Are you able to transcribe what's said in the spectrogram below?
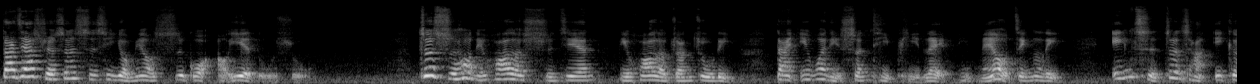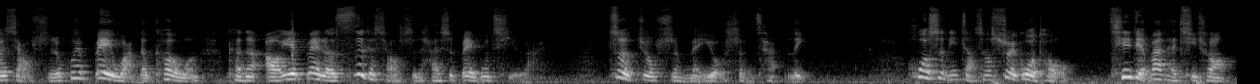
大家学生时期有没有试过熬夜读书？这时候你花了时间，你花了专注力，但因为你身体疲累，你没有精力，因此正常一个小时会背完的课文，可能熬夜背了四个小时还是背不起来。这就是没有生产力。或是你早上睡过头，七点半才起床，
